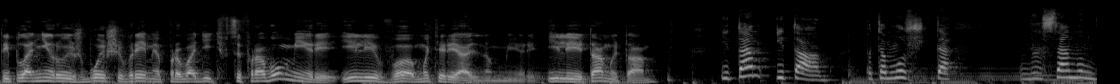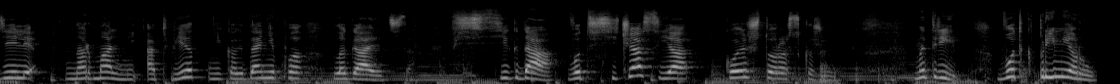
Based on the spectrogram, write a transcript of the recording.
ты планируешь больше время проводить в цифровом мире или в материальном мире? Или и там, и там? И там, и там. Потому что на самом деле нормальный ответ никогда не полагается. Всегда. Вот сейчас я кое-что расскажу. Смотри, вот, к примеру,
